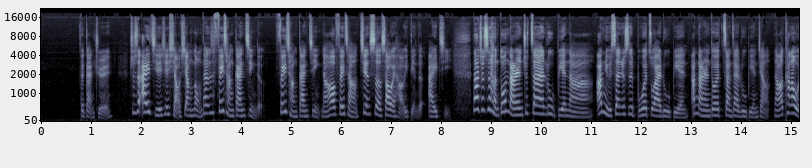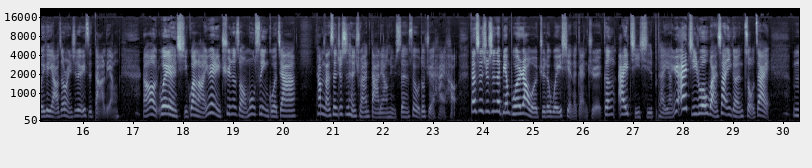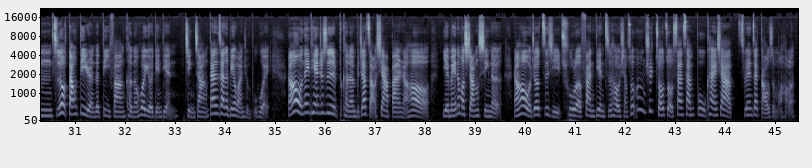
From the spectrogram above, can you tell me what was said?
的感觉。就是埃及的一些小巷弄，但是非常干净的。非常干净，然后非常建设稍微好一点的埃及，那就是很多男人就站在路边呐，啊，女生就是不会坐在路边，啊，男人都会站在路边这样，然后看到我一个亚洲人，就是一直打量，然后我也很习惯啦，因为你去那种穆斯林国家，他们男生就是很喜欢打量女生，所以我都觉得还好，但是就是那边不会让我觉得危险的感觉，跟埃及其实不太一样，因为埃及如果晚上一个人走在。嗯，只有当地人的地方可能会有一点点紧张，但是在那边完全不会。然后我那天就是可能比较早下班，然后也没那么伤心的，然后我就自己出了饭店之后，想说，嗯，去走走、散散步，看一下这边在搞什么好了。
